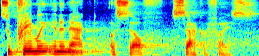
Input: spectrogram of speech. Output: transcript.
supremely in an act of self sacrifice.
